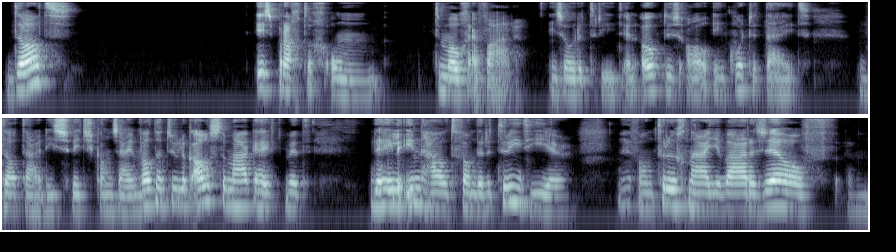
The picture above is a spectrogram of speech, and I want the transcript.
Dat is prachtig om te mogen ervaren in zo'n retreat. En ook dus al in korte tijd dat daar die switch kan zijn. Wat natuurlijk alles te maken heeft met de hele inhoud van de retreat hier. Van terug naar je ware zelf. Ehm,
